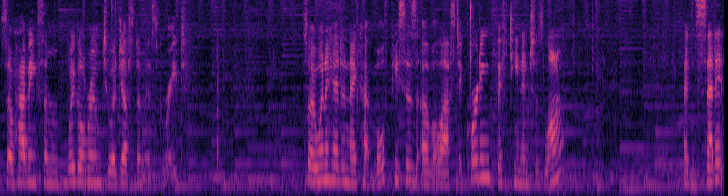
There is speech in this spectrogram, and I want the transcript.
So having some wiggle room to adjust them is great. So I went ahead and I cut both pieces of elastic cording 15 inches long. and set it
